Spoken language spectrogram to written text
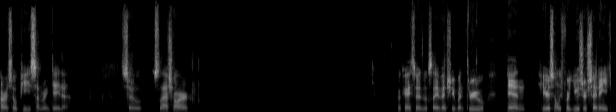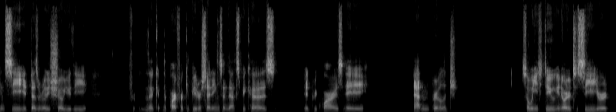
RSOP summary data. So slash r. Okay, so it looks like eventually went through, and here's only for user setting. You can see it doesn't really show you the the, the part for computer settings, and that's because it requires a admin privilege. So what need to do in order to see your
